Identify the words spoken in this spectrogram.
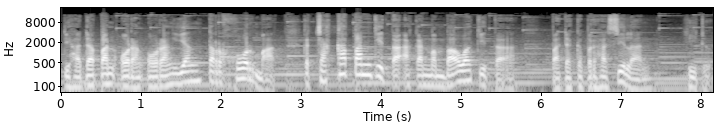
di hadapan orang-orang yang terhormat. Kecakapan kita akan membawa kita pada keberhasilan hidup.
